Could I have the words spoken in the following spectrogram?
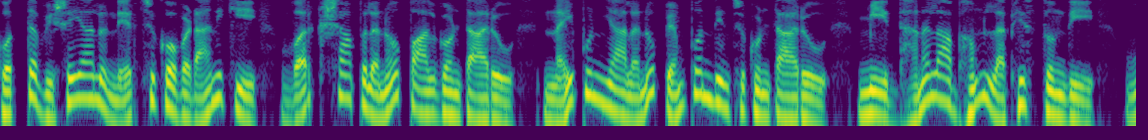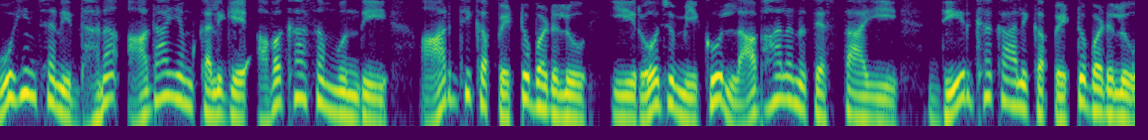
కొత్త విషయాలు నేర్చుకోవడానికి వర్క్షాపులను పాల్గొంటారు. నైపుణ్యాలను పెంపొందించుకుంటారు. మీ ధనలాభం లభిస్తుంది. ఊహించని ధన ఆదాయం కలిగే అవకాశం ఉంది. ఆర్థిక పెట్టుబడులు ఈ రోజు మీకు లాభాలను తెస్తాయి. దీర్ఘకాలిక పెట్టుబడులు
